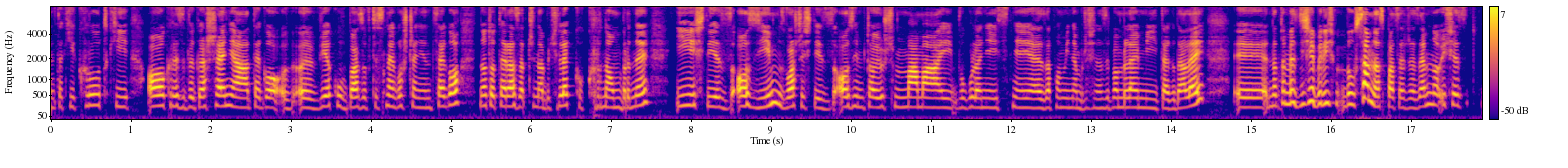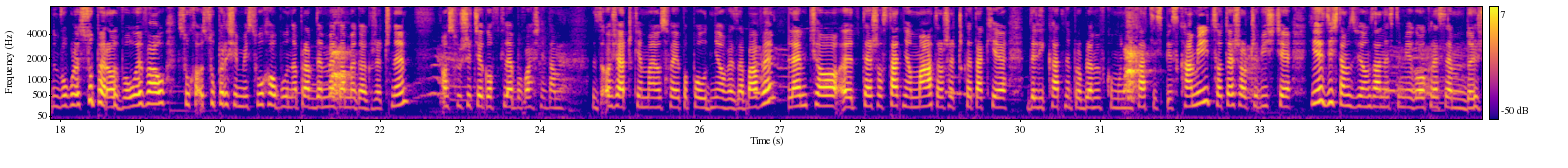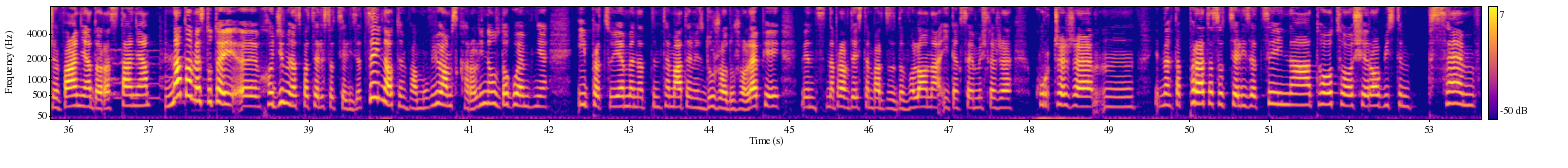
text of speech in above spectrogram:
taki krótki okres wygaszenia tego e, wieku bardzo wczesnego szczenięcego, no to teraz zaczyna być lekko krnąbrny i jeśli jest z Ozim, zwłaszcza jeśli jest z Ozim, to już mama w ogóle nie istnieje, zapominam, że się nazywam Lemi i tak dalej. Yy, Natomiast dzisiaj byliśmy, był sam na spacerze ze mną i się w ogóle super odwoływał, super się mnie słuchał, był naprawdę mega, mega grzeczny. O, słyszycie go w tle, bo właśnie tam z Oziaczkiem mają swoje popołudniowe zabawy. Lemcio y, też ostatnio ma troszeczkę takie delikatne problemy w komunikacji z pieskami, co też oczywiście jest gdzieś tam związane z tym jego okresem dojrzewania, dorastania. Natomiast tutaj y, chodzimy na spacery socjalizacyjne, o tym Wam mówiłam, z Karoliną z Dogłębnie i pracujemy nad tym tematem, jest dużo, dużo lepiej, więc naprawdę jestem bardzo zadowolona i tak sobie myślę, że kurczę, że mm, jednak ta praca socjalizacyjna, to co się robi z tym psem w,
